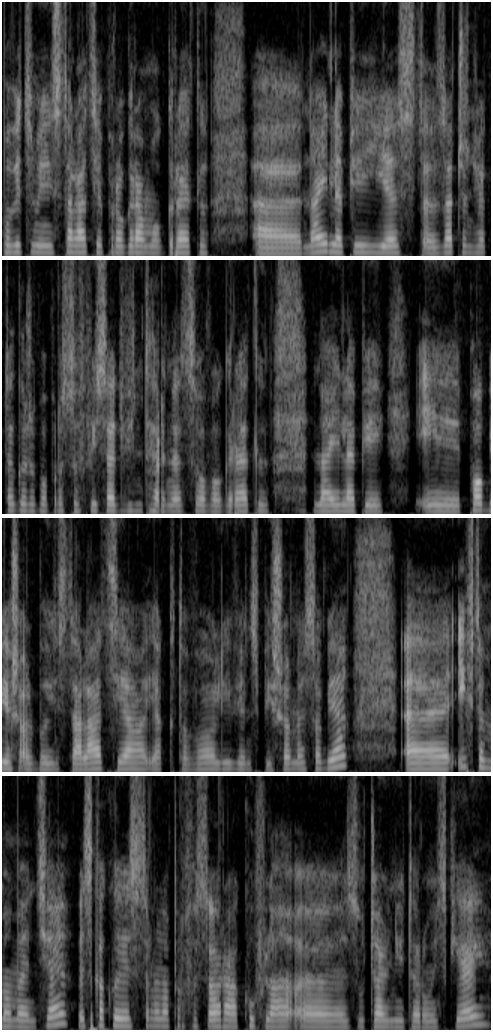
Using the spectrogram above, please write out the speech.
powiedzmy instalację programu Gretl, e, najlepiej jest zacząć od tego, że po prostu wpisać w internet słowo Gretl, najlepiej i pobierz albo instalacja, jak kto woli, więc piszemy sobie. E, i w tym momencie wyskakuje strona profesora Kufla e, z uczelni toruńskiej,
